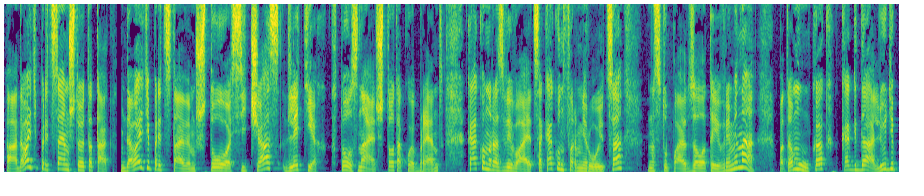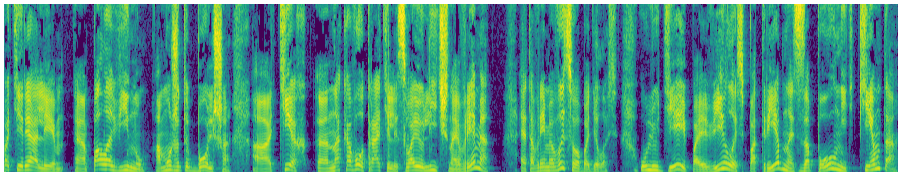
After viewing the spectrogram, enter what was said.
А давайте представим, что это так. Давайте представим, что сейчас для тех, кто знает, что такое бренд, как он развивается, как он формируется, наступают золотые времена. Потому как, когда люди потеряли э, половину, а может и больше, а, тех, э, на кого тратили свое личное время, это время высвободилось. У людей появилась потребность заполнить кем-то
